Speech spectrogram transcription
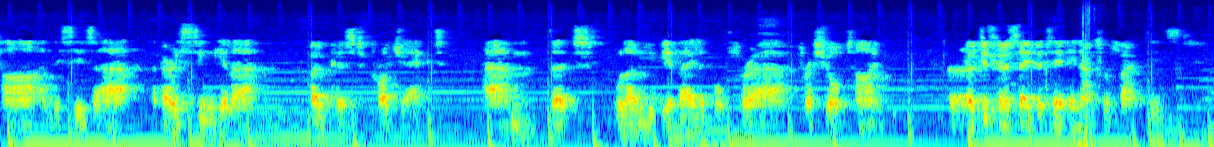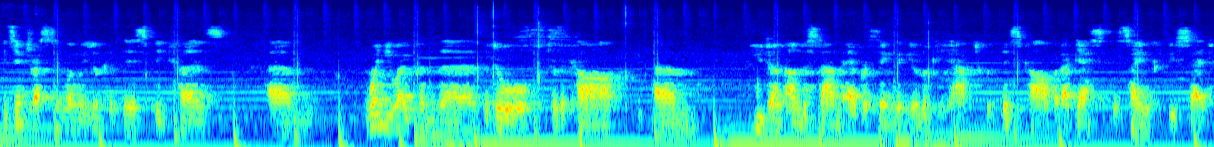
car, and this is a, a very singular, focused project um, that will only be available for a for a short time. I was just going to say that in actual fact, it's it's interesting when we look at this because um, when you open the, the door to the car, um, you don't understand everything that you're looking at with this car, but I guess the same could be said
